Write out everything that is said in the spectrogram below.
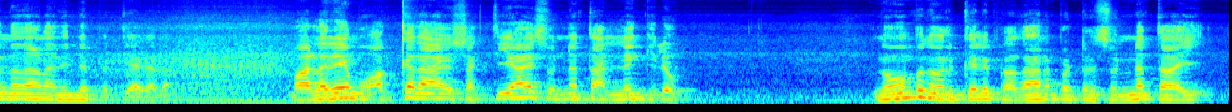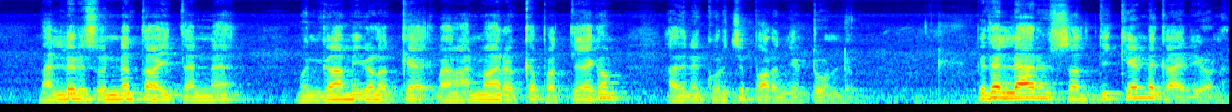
എന്നതാണ് അതിന്റെ പ്രത്യേകത. വളരെ മുക്കതായ ശക്തിയായ സുന്നത്തല്ലെങ്കിലും നോമ്പ് നോൽക്കൽ പ്രധാനപ്പെട്ട ഒരു സുന്നത്തായി നല്ലൊരു സുന്നത്തായി തന്നെ മുൻഗാമികളൊക്കെ മഹാന്മാരൊക്കെ പ്രത്യേകം അതിനെക്കുറിച്ച് പറഞ്ഞിട്ടുമുണ്ട് ഇതെല്ലാവരും ശ്രദ്ധിക്കേണ്ട കാര്യമാണ്.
